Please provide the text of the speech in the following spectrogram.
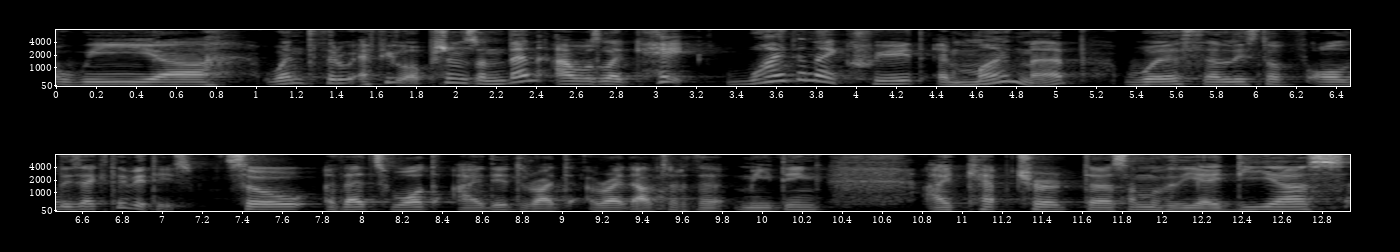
we uh, went through a few options, and then I was like, "Hey, why don't I create a mind map with a list of all these activities?" So that's what I did right right after the meeting. I captured uh, some of the ideas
